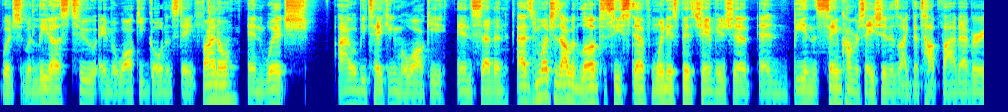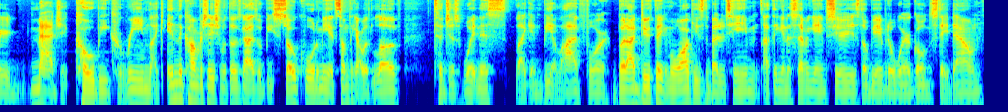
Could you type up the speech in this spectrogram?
which would lead us to a Milwaukee Golden State final in which I will be taking Milwaukee in seven. As much as I would love to see Steph win his fifth championship and be in the same conversation as like the top five ever, Magic, Kobe, Kareem, like in the conversation with those guys would be so cool to me. It's something I would love to just witness like and be alive for. But I do think Milwaukee's the better team. I think in a seven game series they'll be able to wear Golden State down.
